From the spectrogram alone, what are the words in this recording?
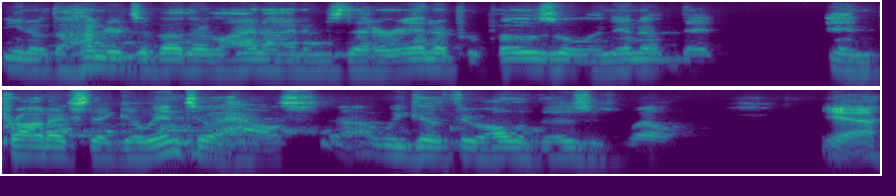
you know the hundreds of other line items that are in a proposal and in a that and products that go into a house, uh, we go through all of those as well. Yeah,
